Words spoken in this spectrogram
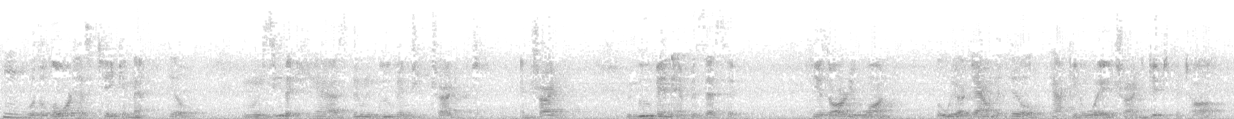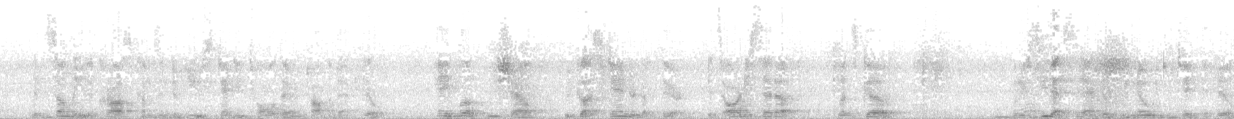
Hmm. Well, the Lord has taken that hill, and when we see that He has, then we move in to try to and try to we move in and possess it. He has already won, but we are down the hill, hacking away, trying to get to the top. Then suddenly the cross comes into view, standing tall there on top of that hill. Hey, look! We shout. We've got a standard up there. It's already set up. Let's go. When we see that standard, we know we can take the hill.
